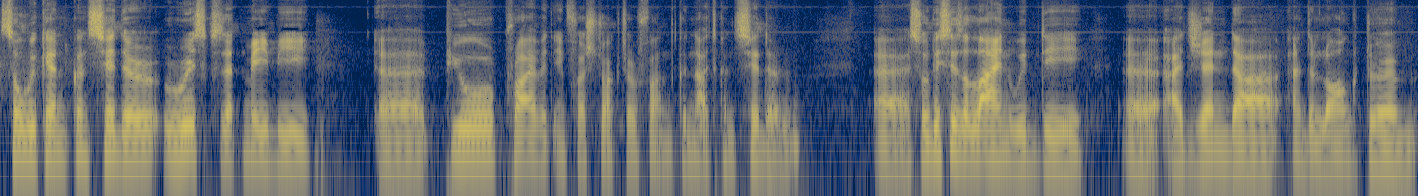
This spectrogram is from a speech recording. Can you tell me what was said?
So we can consider risks that maybe uh, pure private infrastructure fund could not consider. Uh, so this is aligned with the uh, agenda and the long-term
